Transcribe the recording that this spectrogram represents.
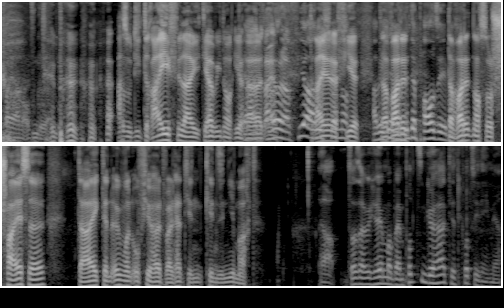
Zwei Jahren aufgehört. also die drei vielleicht, die habe ich noch Ja, gehört. drei oder vier. hab drei oder vier. Noch, Da in war der das- Mitte Pause Da gemacht. war das noch so scheiße, da ich dann irgendwann aufgehört, weil das hat keinen keinen Sinn gemacht. Ja, sonst habe ich immer beim Putzen gehört, jetzt putze ich nicht mehr.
